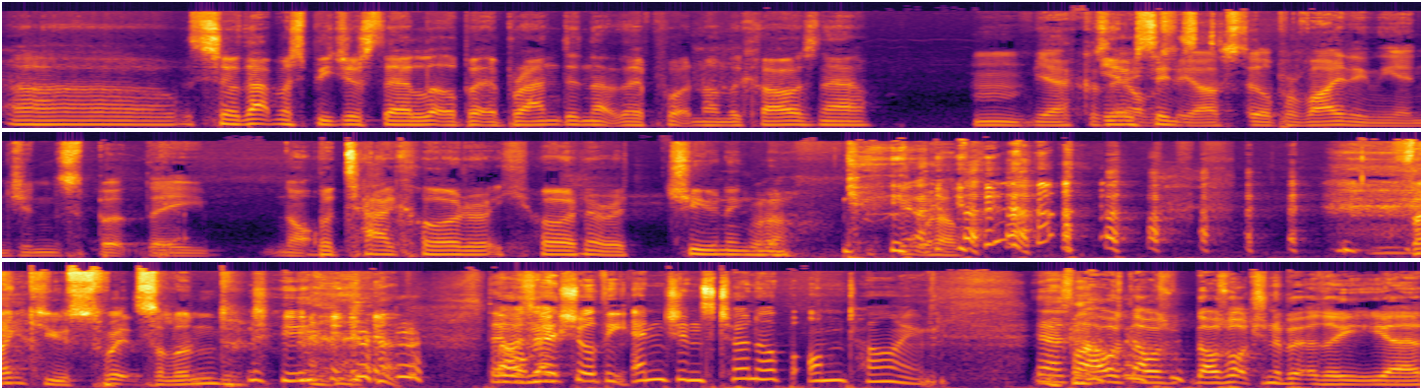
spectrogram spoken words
Uh, so that must be just their little bit of branding that they're putting on the cars now. Mm, yeah, because they obviously since- are still providing the engines, but they not. But Tag Heuer, Heuer are tuning them. well, well. Thank you, Switzerland. They I will make like- sure the engines turn up on time. Yeah, like I was, I was I was watching a bit of the uh,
